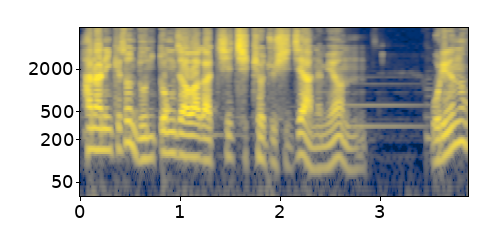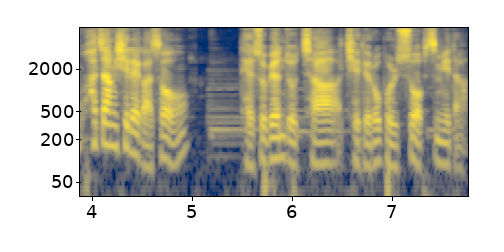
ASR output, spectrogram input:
하나님께서 눈동자와 같이 지켜주시지 않으면 우리는 화장실에 가서 대소변조차 제대로 볼 수 없습니다.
